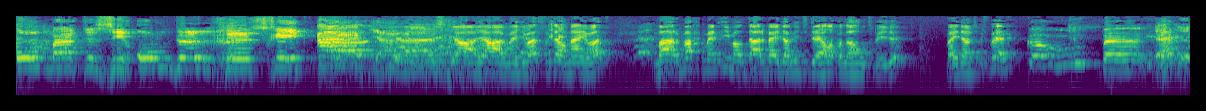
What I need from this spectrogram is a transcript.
Oom maakte zich ondergeschikt aan. Ja, Juist, ja, ja. Weet je wat? Vertel mij wat. Maar mag men iemand daarbij dan niet de helpende hand bieden? Bij dat verkopen. Hè? Ja.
